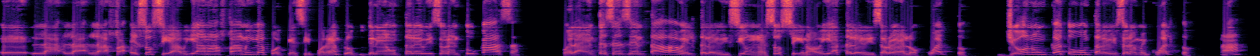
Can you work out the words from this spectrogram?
eh, la, la, la, eso sí, había más familia, porque si, por ejemplo, tú tenías un televisor en tu casa, pues la gente se sentaba a ver televisión. Eso sí, no había televisores en los cuartos. Yo nunca tuve un televisor en mi cuarto. ¿ah?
